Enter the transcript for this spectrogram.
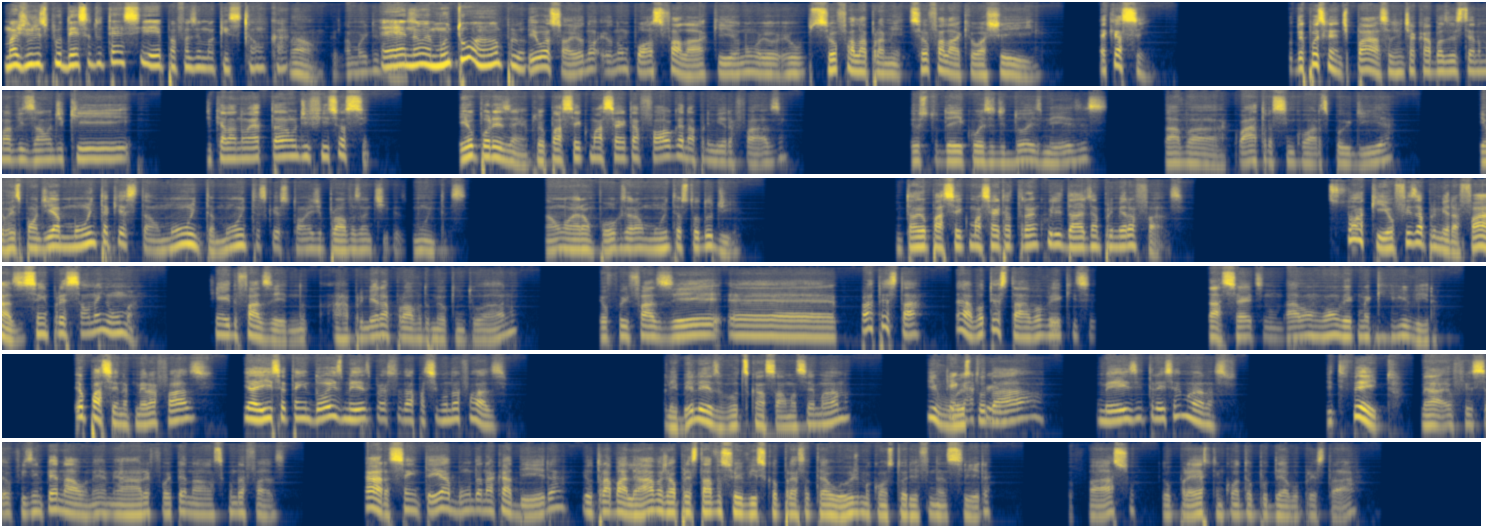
uma jurisprudência do TSE pra fazer uma questão, cara. Não, pelo amor de Deus. É, não, é muito amplo. Eu, olha só, eu não, eu não posso falar que eu não. Eu, eu- se eu falar para mim, se eu falar que eu achei. É que assim. Depois que a gente passa, a gente acaba às vezes tendo uma visão de que. de que ela não é tão difícil assim. Eu, por exemplo, eu passei com uma certa folga na primeira fase. Eu estudei coisa de dois meses. Dava quatro a cinco horas por dia. Eu respondia muita questão, muita, muitas questões de provas antigas, muitas. Não, eram poucos, eram muitas todo dia. Então eu passei com uma certa tranquilidade na primeira fase. Só que eu fiz a primeira fase sem pressão nenhuma. Tinha ido fazer no- a primeira prova do meu quinto ano. Eu fui fazer para testar. Ah, vou testar, vou ver aqui se dá certo, se não dá, vamos, vamos ver como é que vira. Eu passei na primeira fase, e aí você tem dois meses para estudar para a segunda fase. Falei, beleza, vou descansar uma semana e vou Pegar estudar um mês e três semanas. Dito feito. Eu fiz, eu fiz em penal, né? Minha área foi penal, a segunda fase. Cara, sentei a bunda na cadeira, eu trabalhava, já prestava o serviço que eu presto até hoje, uma consultoria financeira. Eu faço, eu presto, enquanto eu puder, eu vou prestar.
